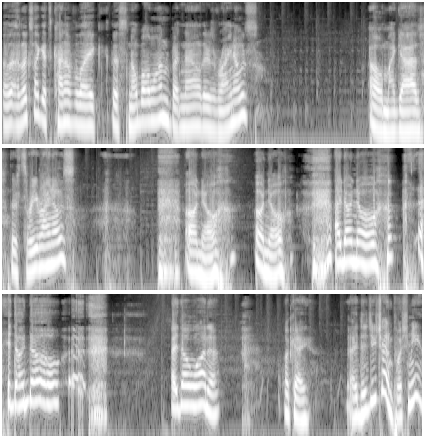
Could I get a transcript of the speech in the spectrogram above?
Oh, it looks like it's kind of like the snowball one, but now there's rhinos. Oh my god, there's three rhinos? oh no. Oh no. I don't know. I don't know. I don't wanna. Okay. Uh, did you try and push me?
